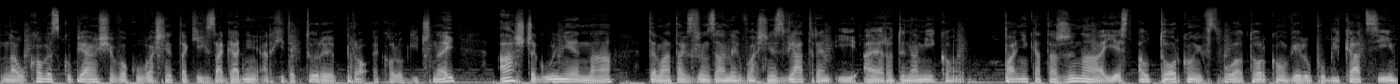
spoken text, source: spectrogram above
naukowe skupiają się wokół właśnie takich zagadnień architektury proekologicznej, a szczególnie na tematach związanych właśnie z wiatrem i aerodynamiką. Pani Katarzyna jest autorką i współautorką wielu publikacji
